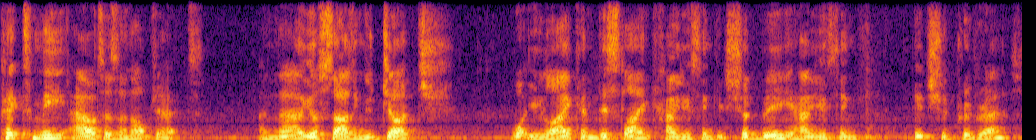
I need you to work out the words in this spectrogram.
picked me out as an object and now you're starting to judge what you like and dislike, how you think it should be, how you think it should progress.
